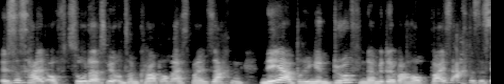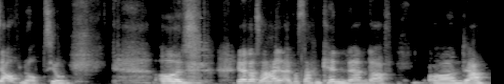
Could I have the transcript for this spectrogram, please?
ist es halt oft so, dass wir unserem Körper auch erstmal Sachen näher bringen dürfen, damit er überhaupt weiß, ach, das ist ja auch eine Option. Und ja, dass er halt einfach Sachen kennenlernen darf. Und ja,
